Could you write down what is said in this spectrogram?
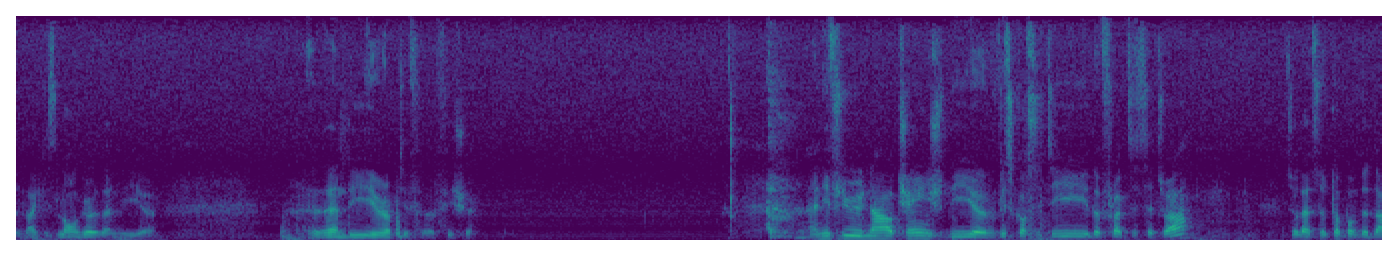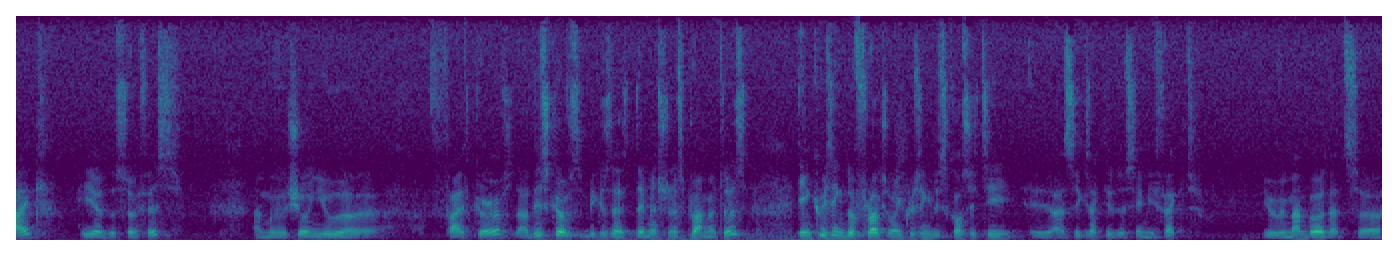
The dike is longer than the, uh, than the eruptive uh, fissure. And if you now change the uh, viscosity, the flux, etc., so that's the top of the dike, here the surface. I'm showing you uh, five curves. Now these curves, because there's dimensionless parameters, increasing the flux or increasing viscosity uh, has exactly the same effect. You remember that uh,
